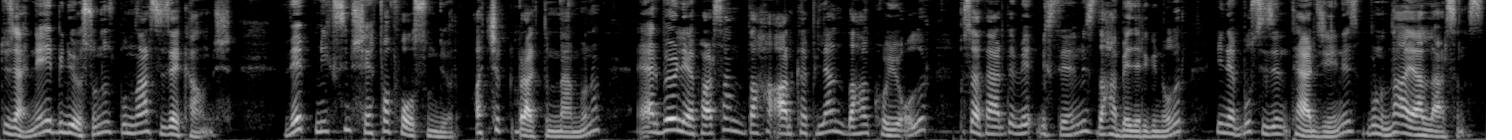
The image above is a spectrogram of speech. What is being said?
düzenleyebiliyorsunuz. Bunlar size kalmış. Webmix'im şeffaf olsun diyor. Açık bıraktım ben bunu. Eğer böyle yaparsam daha arka plan daha koyu olur. Bu sefer de webmixlerimiz daha belirgin olur. Yine bu sizin tercihiniz. Bunu da ayarlarsınız.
